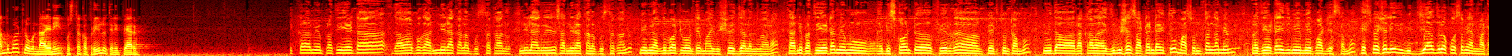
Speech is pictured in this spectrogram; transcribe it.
అందుబాటులో ఉన్నాయని పుస్తక ప్రియులు తెలిపారు. ఇక్కడ మేము ప్రతి ఏటా దాదాపుగా అన్ని రకాల పుస్తకాలు అన్ని లాంగ్వేజెస్ అన్ని రకాల పుస్తకాలు మేము అందుబాటులో ఉంటాయి మా విశ్వవిద్యాలయం ద్వారా. కానీ ప్రతి ఏటా మేము డిస్కౌంట్ ఫేర్గా పెడుతుంటాము. వివిధ రకాల ఎగ్జిబిషన్స్ అటెండ్ అవుతూ మా సొంతంగా మేము ప్రతి ఏటా ఇది మేము ఏర్పాటు చేస్తాము. ఎస్పెషల్లీ ఇది విద్యార్థుల కోసమే అన్నమాట.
